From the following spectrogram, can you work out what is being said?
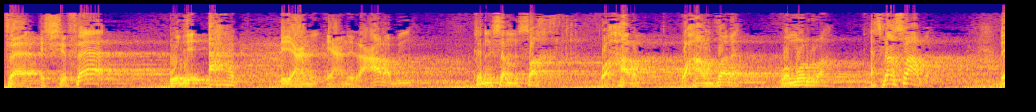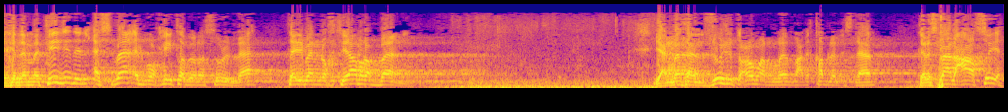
فالشفاء ودي أحد يعني يعني العربي كان يسمي صخر وحرب وحنظلة ومرة. أسماء صعبة. لكن لما تيجي للأسماء المحيطة برسول الله تجد أنه اختيار رباني. يعني مثلا زوجة عمر الله يرضى عليه قبل الإسلام كان اسمها العاصية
